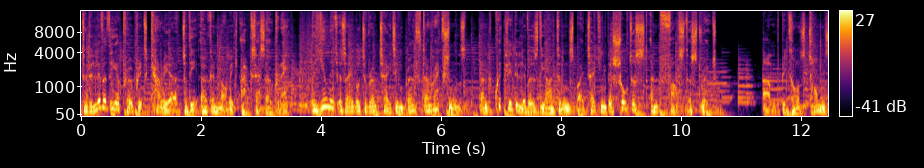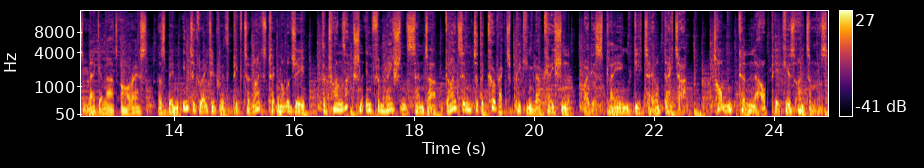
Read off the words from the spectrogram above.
to deliver the appropriate carrier to the ergonomic access opening. The unit is able to rotate in both directions and quickly delivers the items by taking the shortest and fastest route. And because Tom's Megamat RS has been integrated with Pick-to-Light technology, the Transaction Information Center guides him to the correct picking location by displaying detailed data. Tom can now pick his items.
